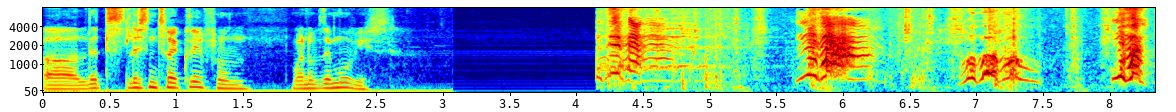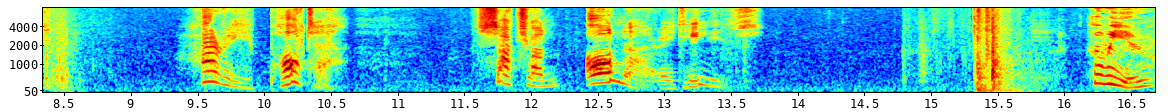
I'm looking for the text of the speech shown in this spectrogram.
Uh, let's listen to a clip from one of the movies. Harry Potter. Such an honour it is. Who are you?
